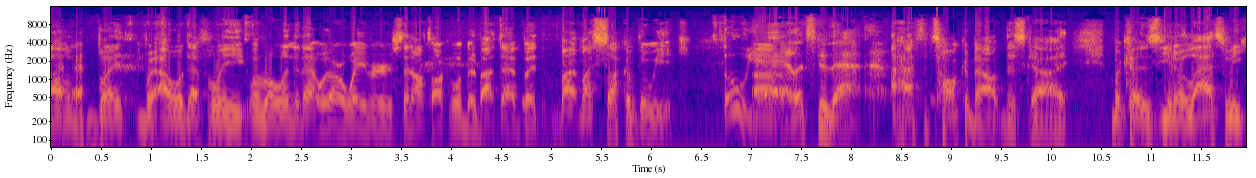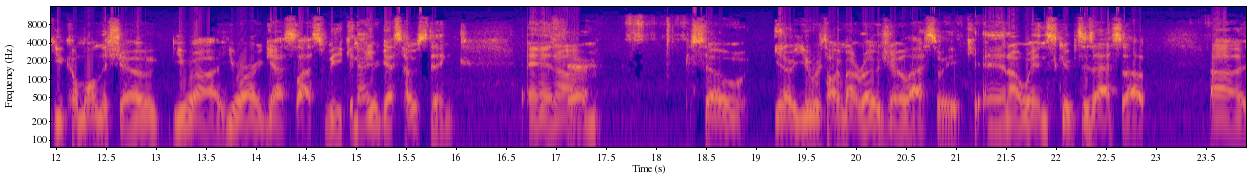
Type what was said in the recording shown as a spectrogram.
um, but but I will definitely roll into that with our waivers, and I'll talk a little bit about that. But my, my suck of the week. Oh yeah, let's do that. I have to talk about this guy because you know last week you come on the show, you uh you are a guest last week, and now you're guest hosting, and Sure. um, so you know you were talking about Rojo last week, and I went and scooped his ass up. Uh,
